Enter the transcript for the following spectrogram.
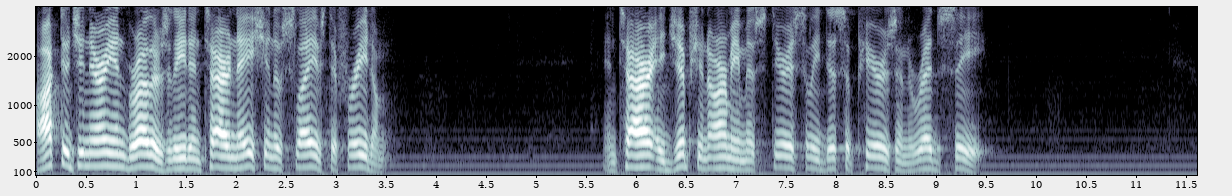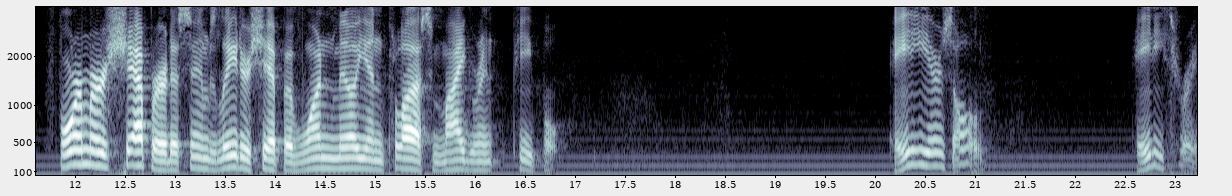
Octogenarian brothers lead entire nation of slaves to freedom. Entire Egyptian army mysteriously disappears in the Red Sea. Former shepherd assumes leadership of 1 million plus migrant people. 80 years old. 83.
